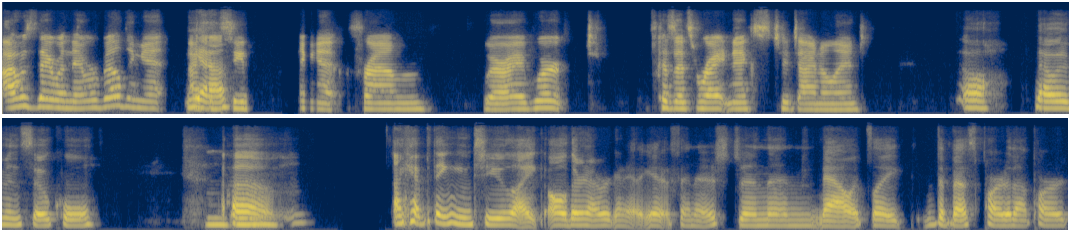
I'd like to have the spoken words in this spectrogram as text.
I was there when they were building it. I Yeah. could see it from where I worked because it's right next to Dino Land. Oh, that would have been so cool. Mhm. Um I kept thinking too, like, oh, they're never gonna get it finished. And then now it's like the best part of that park.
